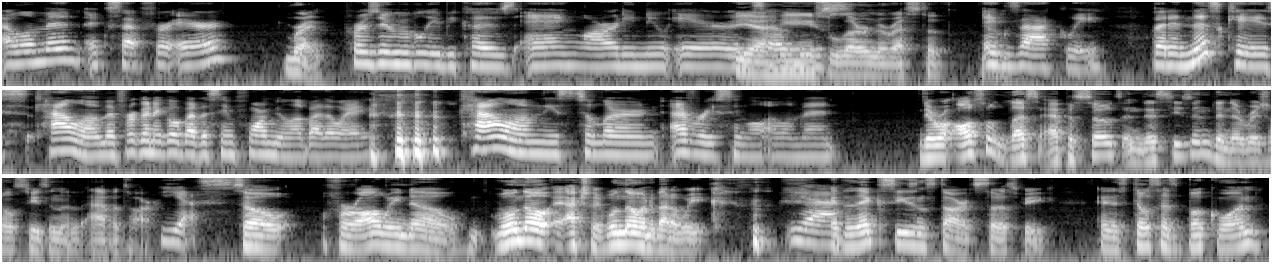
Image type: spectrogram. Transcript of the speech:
element except for air. Right. presumably because Aang already knew air. And yeah, so he needs to learn the rest of them. Exactly. But in this case, Callum, if we're going to go by the same formula, by the way, Callum needs to learn every single element. there were also less episodes in this season than the original season of Avatar. Yes. So, for all we know, we'll know, actually, we'll know in about a week. Yeah. if the next season starts, so to speak, and it still says book one,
